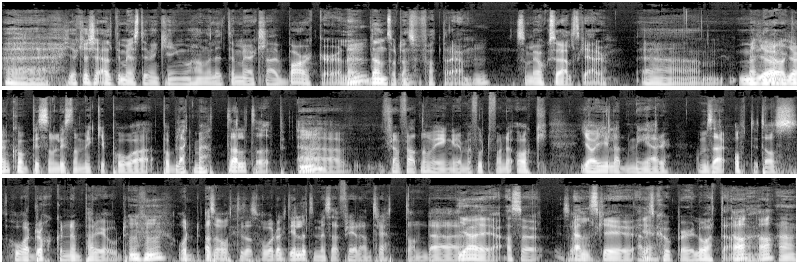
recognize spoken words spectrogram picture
eh, jag kanske är lite mer Stephen King och han är lite mer Clive Barker, eller Mm. den sortens författare, Mm. som jag också älskar. Eh, Men jag, jag, jag har en kompis som lyssnar mycket på, på black metal typ. Mm. Eh, framförallt när vi var yngre, men fortfarande. Och jag gillade mer ja, men så här 80-tals hårdrock under en period. Mhm. Och alltså 80-tals hårdrock, det är lite mer så här fredag den 13. Ja, ja, ja, alltså så. älskar ju Alice Ja. Cooper-låten. Ja, ja.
